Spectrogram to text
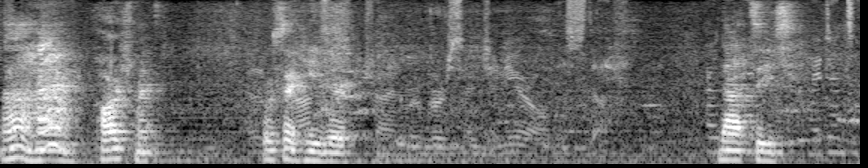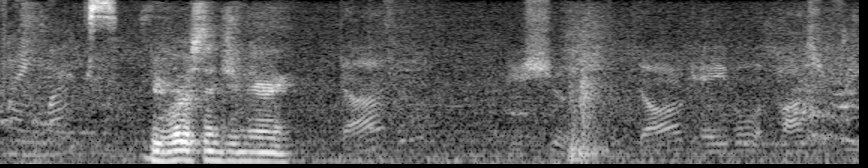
Ah, Huh. parchment. Looks like he's a Trying to reverse engineer all this stuff. Are Nazis. they Identifying marks? reverse engineering. Dot, you should. Dog, Able, apostrophe.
